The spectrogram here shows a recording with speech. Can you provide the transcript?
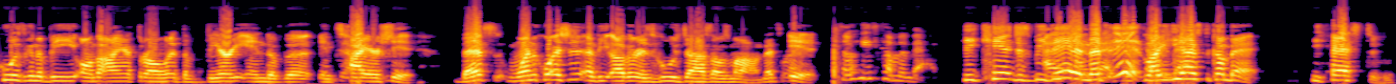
who is gonna be on the Iron Throne at the very end of the entire shit. That's one question, and the other is who's Jon Snow's mom. That's Right. it. So he's coming back. He can't just be I- dead. and that's bet it. Like coming he back. has to come back. He has to.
